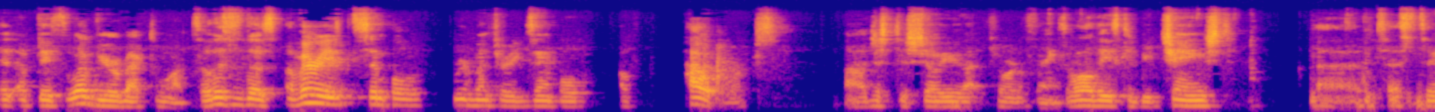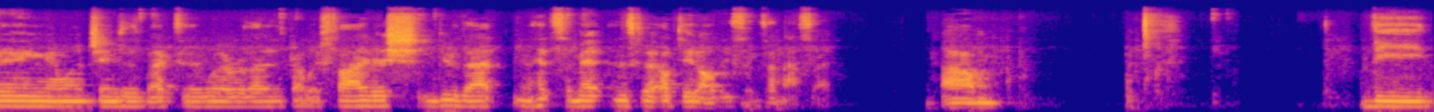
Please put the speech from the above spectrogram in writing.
it updates the web viewer back to one. So this is this, a very simple rudimentary example of how it works, uh, just to show you that sort of thing. So all these can be changed. Uh, testing, I want to change this back to whatever that is, probably five-ish, and do that, and hit submit, and it's going to update all these things on that side. Um, the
